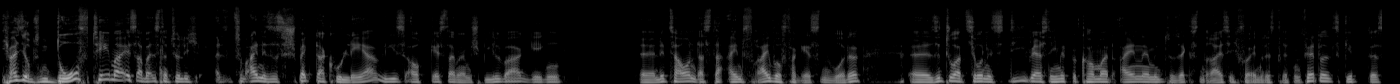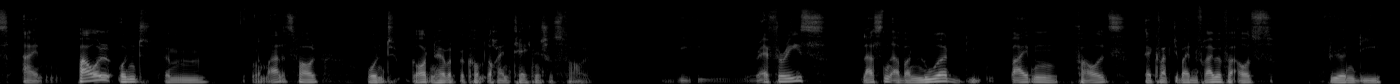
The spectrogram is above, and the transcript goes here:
Ich weiß nicht, ob es ein Doof-Thema ist, aber ist natürlich, also zum einen ist es spektakulär, wie es auch gestern beim Spiel war gegen äh, Litauen, dass da ein Freiwurf vergessen wurde. Äh, Situation ist die, wer es nicht mitbekommen hat, eine Minute 36 vor Ende des dritten Viertels gibt es ein Foul und ähm, normales Foul und Gordon Herbert bekommt noch ein technisches Foul. Die Referees lassen aber nur die beiden Fouls, äh Quatsch, die beiden Freiwürfe ausführen, die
